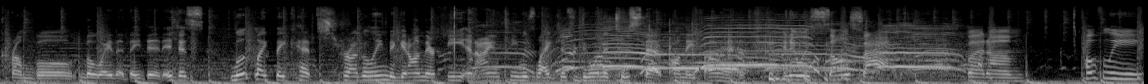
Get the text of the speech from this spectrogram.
crumble the way that they did. It just looked like they kept struggling to get on their feet, and IMT was like just doing a two-step on their forehead, and it was so sad. But um, hopefully,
